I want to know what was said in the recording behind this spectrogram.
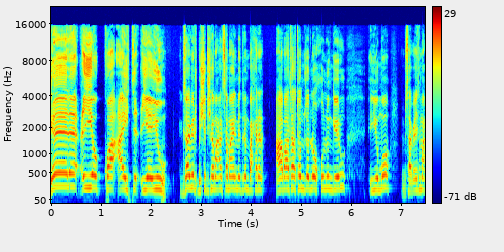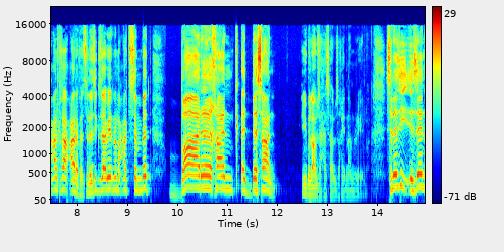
ገለ ዕዮ እኳ ኣይትዕየዩ እግዚኣብሄር ብሽዱሽተ መዓልቲ ሰማይን ምድርን ባሕርን ኣባታቶም ዘለዎ ኩሉን ገይሩ እዩ እሞ ብሳብዒቲ መዓልቲ ከዓ ዓረፈ ስለዚ እግዚኣብሄር ንመዓልቲ ሰንበት ባረኻን ቀደሳን ይብል ኣብዚ ሓሳብ እዚ ከድና ንሪኦ ኣሉዋን ስለዚ እዘን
